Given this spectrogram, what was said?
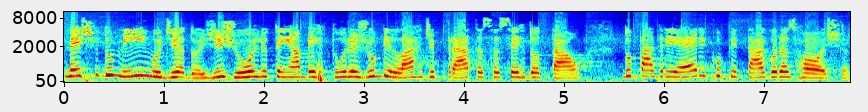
Neste domingo, dia 2 de julho, tem a abertura jubilar de prata sacerdotal do Padre Érico Pitágoras Rocha,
